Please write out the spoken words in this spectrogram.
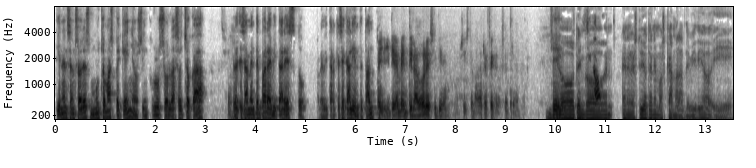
tienen sensores mucho más pequeños, incluso las 8K, Sí. precisamente para evitar esto, para evitar que se caliente tanto. Y, y tienen ventiladores y tienen un sistema de refrigeración tremendo. sí. Yo tengo, Si no- en, en el estudio tenemos cámaras de vídeo y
